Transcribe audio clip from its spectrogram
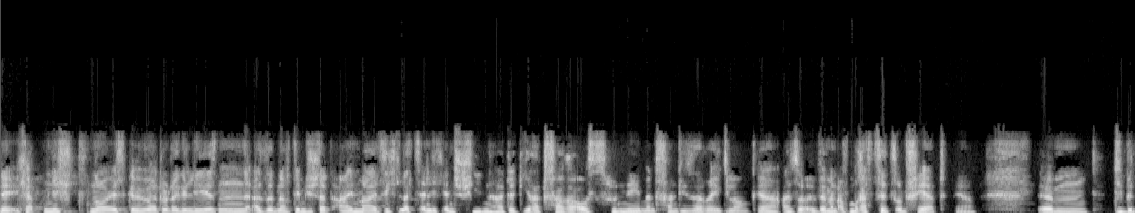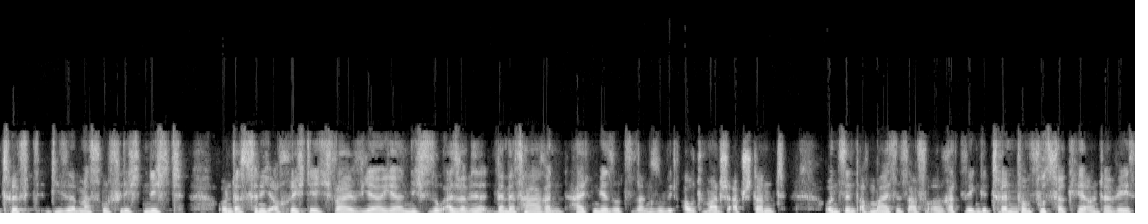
Nee, ich habe nichts Neues gehört oder gelesen. Also nachdem die Stadt einmal sich letztendlich entschieden hatte, die Radfahrer auszunehmen von dieser Regelung, ja, also wenn man auf dem Rad sitzt und fährt, ja, ähm, die betrifft diese Maskenpflicht nicht. Und das finde ich auch richtig, weil wir ja nicht so, also wenn wir, wenn wir fahren, halten wir sozusagen so wie automatisch Abstand und sind auch meistens auf Radwegen getrennt vom Fußverkehr unterwegs.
